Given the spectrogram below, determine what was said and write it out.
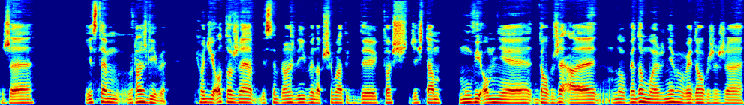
że jestem wrażliwy. I chodzi o to, że jestem wrażliwy na przykład, gdy ktoś gdzieś tam mówi o mnie dobrze, ale no wiadomo, że nie powie dobrze, że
